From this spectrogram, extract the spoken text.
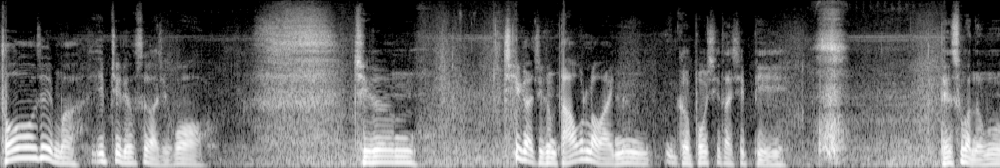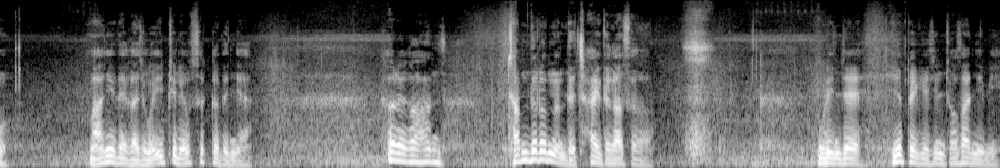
도저히 뭐 입질이 없어 가지고 지금 입지가 지금 다 올라와 있는 거 보시다시피 대수가 너무 많이 돼 가지고 입질이 없었거든요. 그래가 한 잠들었는데 차에 들어가서 우리 이제 옆에 계신 조사님이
